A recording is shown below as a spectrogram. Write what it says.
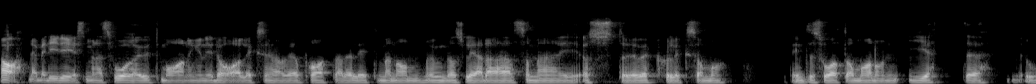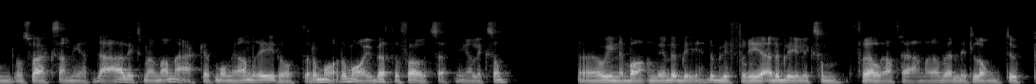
Ja, nej, men det är det som är den svåra utmaningen idag. Liksom. Jag pratade lite med någon ungdomsledare här som är i Öster i Växjö. Liksom, och det är inte så att de har någon jätte ungdomsverksamhet där. Liksom. Men man märker att många andra idrotter de har, de har ju bättre förutsättningar. Liksom. Eh, och innebandyn, det blir, det blir, för, det blir liksom föräldratränare väldigt långt upp.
